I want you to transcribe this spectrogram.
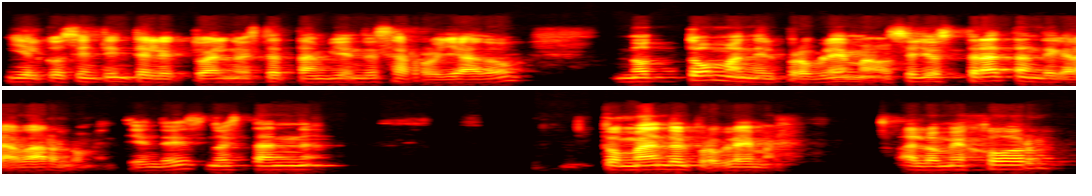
y el cociente intelectual no está tan bien desarrollado, no toman el problema, o sea, ellos tratan de grabarlo, ¿me entiendes? No están tomando el problema. A lo mejor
